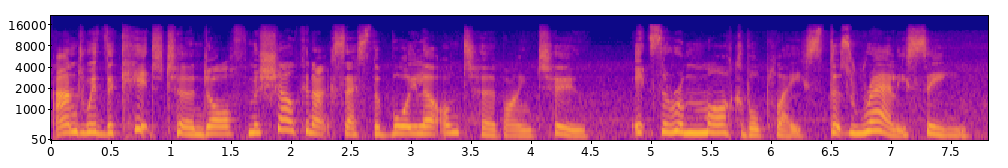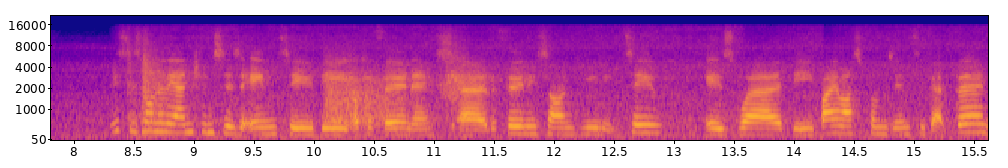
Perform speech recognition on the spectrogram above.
And with the kit turned off, Michelle can access the boiler on Turbine 2. It's a remarkable place that's rarely seen. This is one of the entrances into the upper furnace. Uh, the furnace on Unit 2 is where the biomass comes in to get burnt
